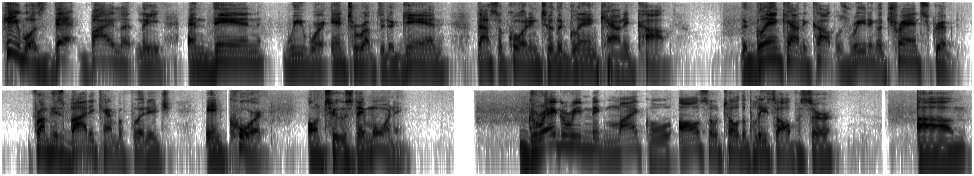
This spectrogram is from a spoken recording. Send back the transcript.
He was that violently, and then we were interrupted again. That's according to the Glynn County cop. The Glynn County cop was reading a transcript from his body camera footage in court on Tuesday morning. Gregory McMichael also told the police officer, um,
